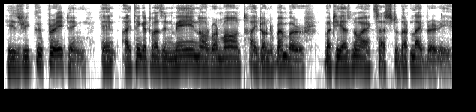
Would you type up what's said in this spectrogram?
he's recuperating in, I think it was in Maine or Vermont, I don't remember, but he has no access to that library.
